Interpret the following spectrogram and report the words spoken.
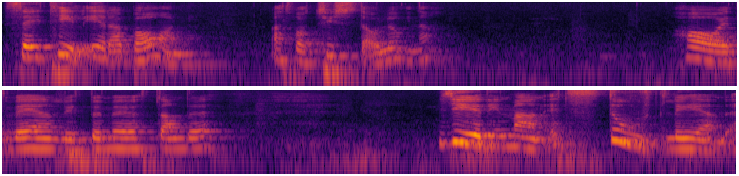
Säg till era barn att vara tysta och lugna. Ha ett vänligt bemötande. Ge din man ett stort leende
